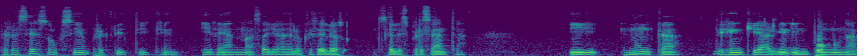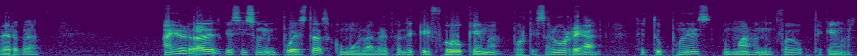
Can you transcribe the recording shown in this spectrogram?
Pero es eso, siempre critiquen y vean más allá de lo que se les, se les presenta. Y nunca dejen que alguien imponga una verdad. Hay verdades que sí son impuestas, como la verdad de que el fuego quema, porque es algo real. Si tú pones tu mano en un fuego, te quemas.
